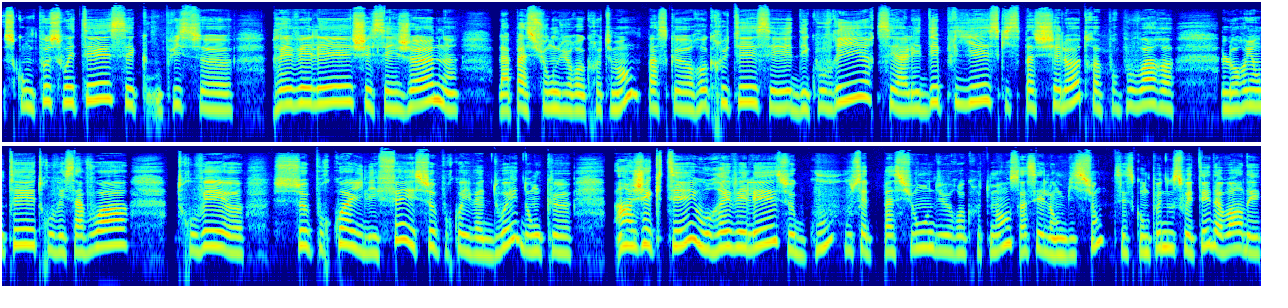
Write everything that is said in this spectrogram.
Ce qu'on peut souhaiter, c'est qu'on puisse euh, révéler chez ces jeunes la passion du recrutement, parce que recruter, c'est découvrir, c'est aller déplier ce qui se passe chez l'autre pour pouvoir euh, l'orienter, trouver sa voie, trouver euh, ce pourquoi il est fait et ce pourquoi il va être doué. Donc, injecter ou révéler ce goût ou cette passion du recrutement, ça, c'est l'ambition. C'est ce qu'on peut nous souhaiter d'avoir des,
